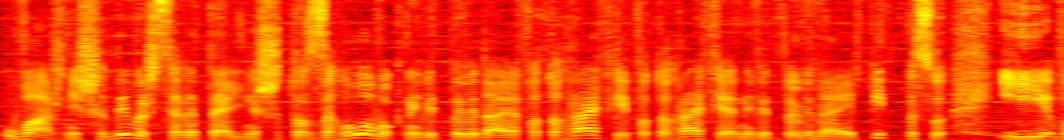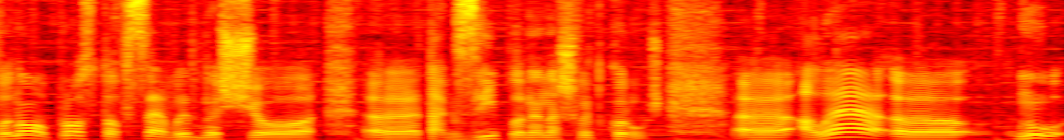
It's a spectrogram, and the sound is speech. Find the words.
уважніше дивишся, ретельніше, то заголовок не відповідає фотографії, фотографія не відповідає підпису, і воно просто все видно, що е, так зліплене на швидкоруч. Е, але е, ну.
